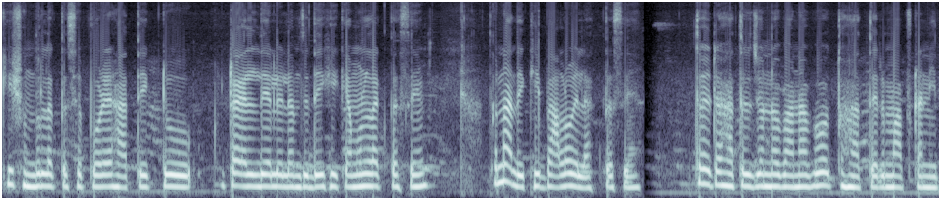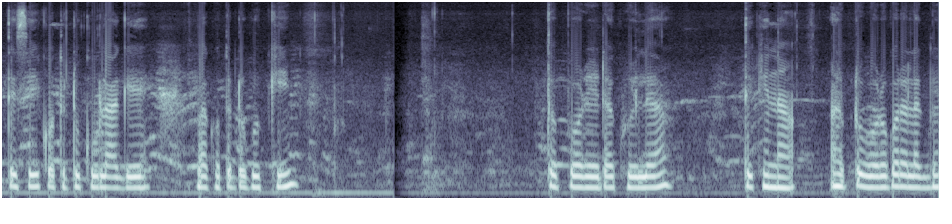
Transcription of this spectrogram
কি সুন্দর লাগতেছে। পরে হাতে একটু ট্রায়াল দিয়ে নিলাম যে দেখি কেমন লাগতেছে। তো না, দেখি ভালোই লাগতেছে। তো এটা হাতের জন্য বানাবো। তো হাতের মাপটা নিতেছি, কতটুকু লাগে বা কতটুকু কি। তো পরে এটা খুইলা দেখি না, আর একটু বড় করা লাগবে।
